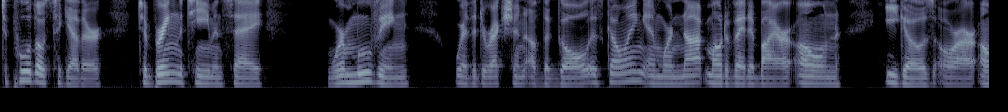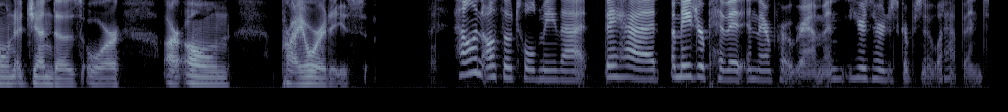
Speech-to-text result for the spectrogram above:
to pool those together, to bring the team and say, we're moving where the direction of the goal is going, and we're not motivated by our own egos or our own agendas or our own priorities. Helen also told me that they had a major pivot in their program, and here's her description of what happened.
